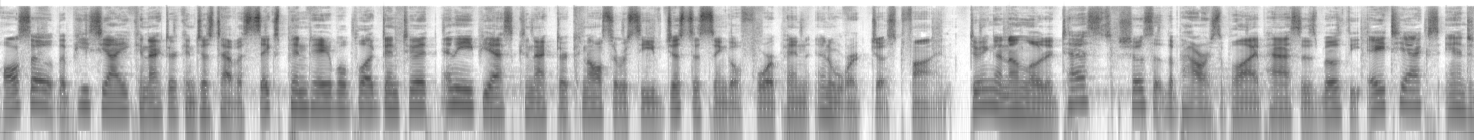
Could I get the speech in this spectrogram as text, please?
Also, the PCIe connector can just have a 6-pin cable plugged into it, and the EPS connector can also receive just a single 4-pin and work just fine. Doing an unloaded test shows that the power supply passes both the ATX and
